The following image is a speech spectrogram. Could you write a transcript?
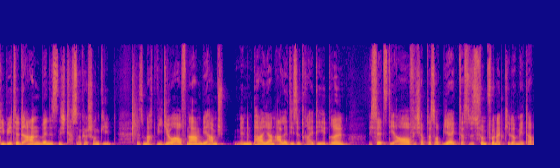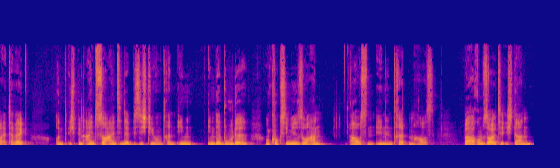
die bietet an, wenn es nicht das sogar schon gibt, es macht Videoaufnahmen. Wir haben in ein paar Jahren alle diese 3D-Brillen. ich setze die auf, ich habe das Objekt, das ist 500 Kilometer weiter weg und ich bin eins zu eins in der Besichtigung drin, in, in der Bude und gucke sie mir so an, außen, innen, Treppenhaus. Warum sollte ich dann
